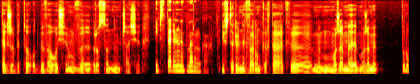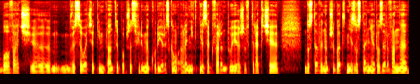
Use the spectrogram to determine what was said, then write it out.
tak żeby to odbywało się w rozsądnym czasie. I w sterylnych warunkach. I w sterylnych warunkach, tak. Y, możemy, możemy próbować e, wysyłać takie implanty poprzez firmę kurierską, ale nikt nie zagwarantuje, że w trakcie dostawy na przykład nie zostanie rozerwane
